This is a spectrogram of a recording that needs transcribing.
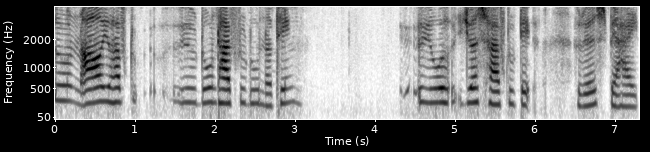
So now you have to, you don't have to do nothing. You just have to take rest behind.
